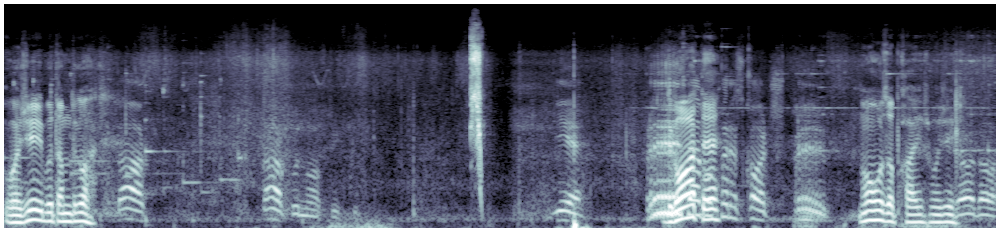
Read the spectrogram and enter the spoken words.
Важій, бо там дрот. Так. Так воно тільки. Є. Прррр, Дроти. треба перескочиш. Прррр. Ногу запхаєш, важій. Да, давай.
